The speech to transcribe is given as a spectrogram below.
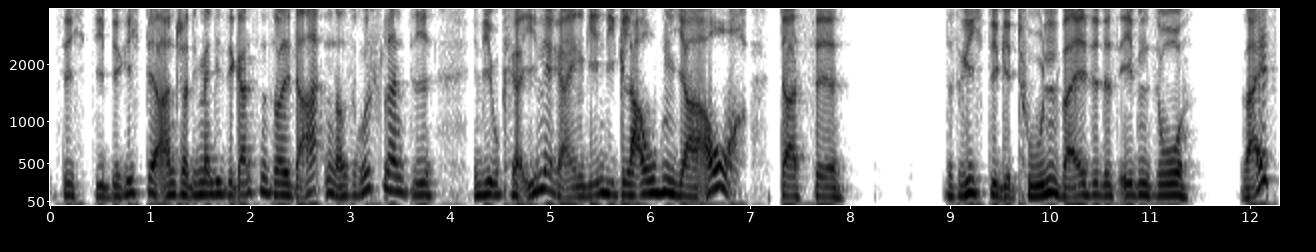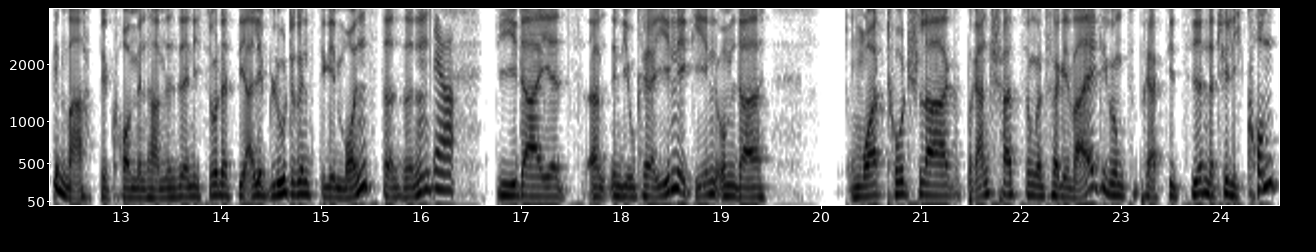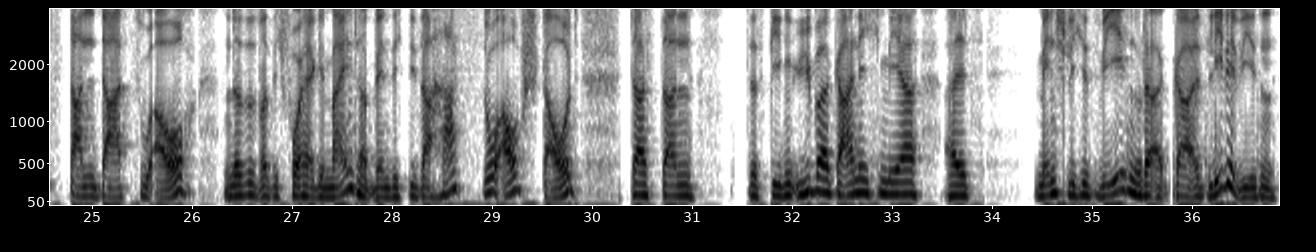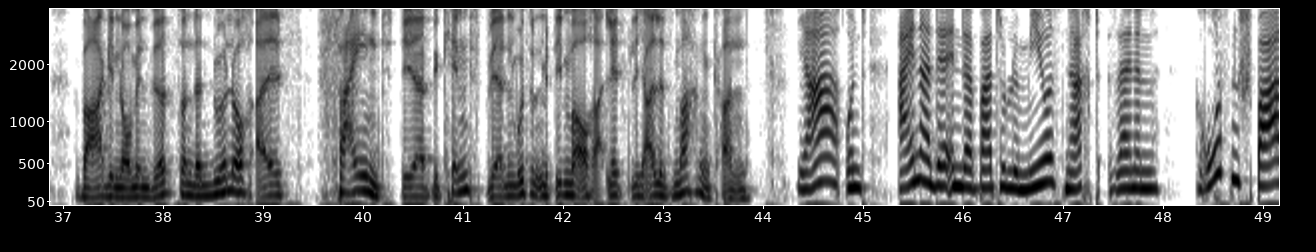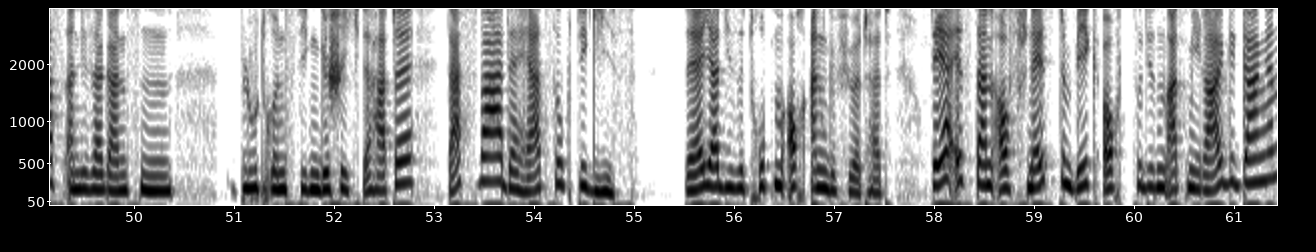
sich die Berichte anschaut. Ich meine, diese ganzen Soldaten aus Russland, die in die Ukraine reingehen, die glauben ja auch, dass sie das Richtige tun, weil sie das eben so weiß gemacht bekommen haben. Es ist ja nicht so, dass die alle blutrünstige Monster sind, Ja. die da jetzt ähm, in die Ukraine gehen, um da Mord, Totschlag, Brandschatzung und Vergewaltigung zu praktizieren. Natürlich kommt es dann dazu auch, und das ist, was ich vorher gemeint habe, wenn sich dieser Hass so aufstaut, dass dann das Gegenüber gar nicht mehr als menschliches Wesen oder gar als Lebewesen wahrgenommen wird, sondern nur noch als Feind, der bekämpft werden muss und mit dem man auch letztlich alles machen kann. Ja, und einer, der in der Bartholomäusnacht seinen großen Spaß an dieser ganzen blutrünstigen Geschichte hatte, das war der Herzog de Guise, der ja diese Truppen auch angeführt hat. Der ist dann auf schnellstem Weg auch zu diesem Admiral gegangen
